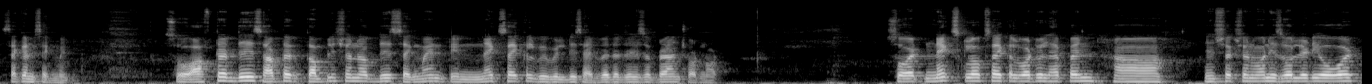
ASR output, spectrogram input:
second segment. So after this after completion of this segment in next cycle we will decide whether there is a branch or not. So at next clock cycle what will happen? Uh, instruction 1 is already over.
